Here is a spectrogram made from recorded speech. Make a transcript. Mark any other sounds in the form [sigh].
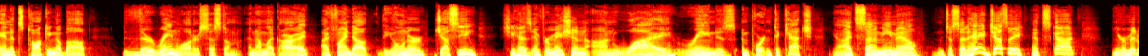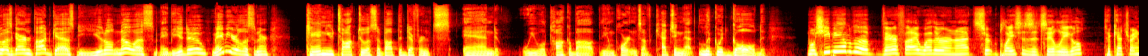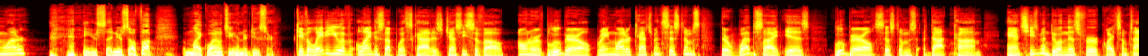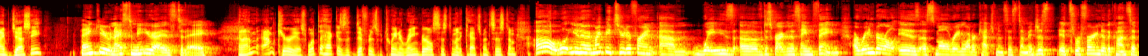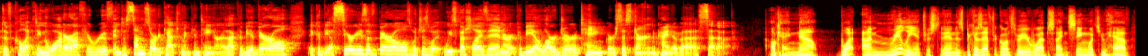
and it's talking about their rainwater system. And I'm like, all right. I find out the owner, Jesse, she has information on why rain is important to catch. You know, I sent an email and just said, Hey, Jesse, it's Scott. You're a Midwest Garden podcast. You don't know us. Maybe you do. Maybe you're a listener. Can you talk to us about the difference? And we will talk about the importance of catching that liquid gold. Will she be able to verify whether or not certain places it's illegal to catch rainwater? [laughs] You're setting yourself up. Mike, why don't you introduce her? Okay, the lady you have lined us up with, Scott, is Jessie Savo, owner of Blue Barrel Rainwater Catchment Systems. Their website is bluebarrelsystems.com. And she's been doing this for quite some time. Jesse? Thank you. Nice to meet you guys today. And I'm I'm curious, what the heck is the difference between a rain barrel system and a catchment system? Oh, well, you know, it might be two different um, ways of describing the same thing. A rain barrel is a small rainwater catchment system. It just it's referring to the concept of collecting the water off your roof into some sort of catchment container. That could be a barrel, it could be a series of barrels, which is what we specialize in, or it could be a larger tank or cistern kind of a setup. Okay, now what I'm really interested in is because after going through your website and seeing what you have,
